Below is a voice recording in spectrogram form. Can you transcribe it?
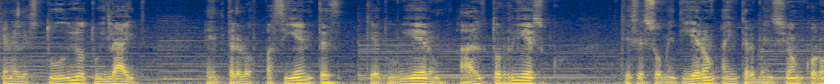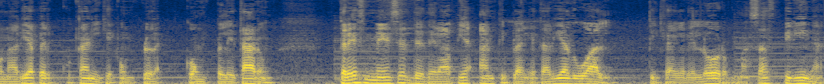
que en el estudio Twilight, entre los pacientes que tuvieron alto riesgo, que se sometieron a intervención coronaria percutánea y que completaron tres meses de terapia antiplaquetaria dual, ticagrelor más aspirina,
